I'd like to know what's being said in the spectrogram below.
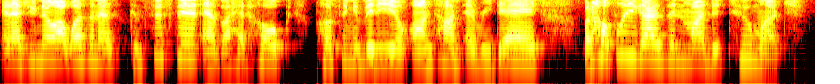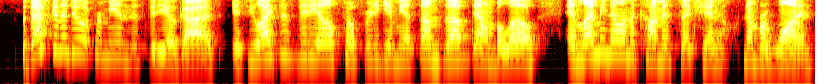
And as you know, I wasn't as consistent as I had hoped, posting a video on time every day. But hopefully you guys didn't mind it too much. But that's going to do it for me in this video, guys. If you like this video, feel free to give me a thumbs up down below. And let me know in the comment section, number one,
